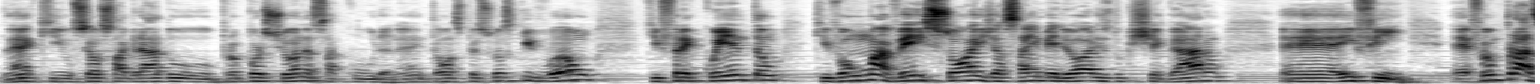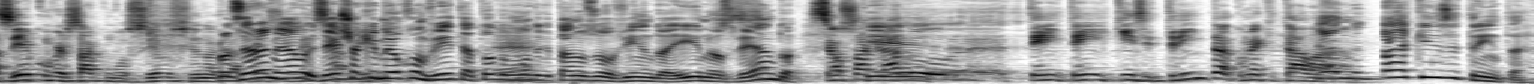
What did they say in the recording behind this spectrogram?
né? Que o céu sagrado proporciona essa cura, né? Então as pessoas que vão, que frequentam, que vão uma vez só e já saem melhores do que chegaram. É, enfim, é, foi um prazer conversar com você, Luciano. Prazer é meu. E deixa aqui meu convite a todo mundo que está nos ouvindo aí, nos vendo. Céu que- Sagrado é, tem, tem 15 h 30 como é que tá lá? É, tá 15 h 30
